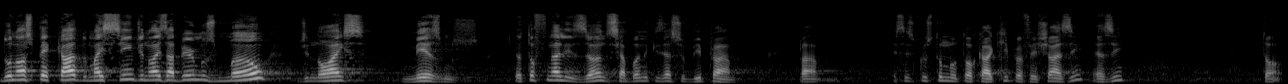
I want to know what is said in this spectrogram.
do nosso pecado, mas sim de nós abrirmos mão de nós mesmos. Eu estou finalizando, se a banda quiser subir para. Vocês costumam tocar aqui para fechar assim? É assim? Então,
